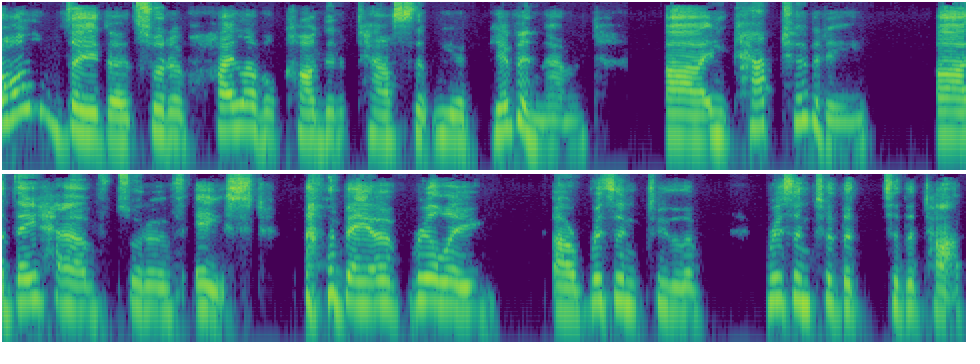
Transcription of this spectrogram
all of the, the sort of high level cognitive tasks that we have given them uh, in captivity, uh, they have sort of aced. they have really uh, risen to the risen to the to the top.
